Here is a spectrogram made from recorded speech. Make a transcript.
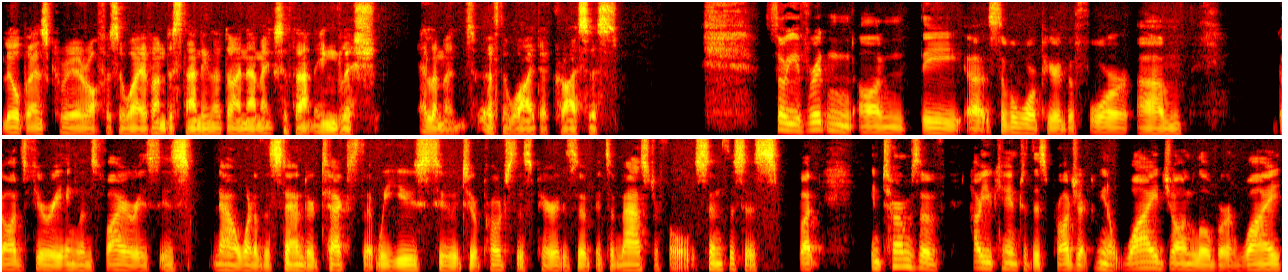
Lilburne's career offers a way of understanding the dynamics of that English element of the wider crisis. So you've written on the uh, Civil War period before. Um, God's Fury, England's Fire is is now one of the standard texts that we use to to approach this period. It's a it's a masterful synthesis but in terms of how you came to this project, you know, why John Lilburne? Why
